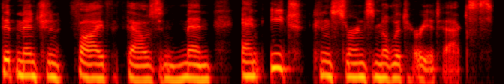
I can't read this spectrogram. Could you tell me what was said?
that mention 5,000 men, and each concerns military attacks.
